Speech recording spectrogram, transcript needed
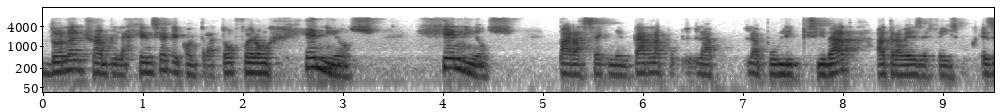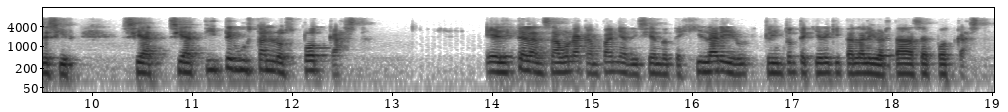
Donald Trump y la agencia que contrató fueron genios, genios para segmentar la, publicidad a través de Facebook. Es decir, si a, si a ti te gustan los podcasts, él te lanzaba una campaña diciéndote, Hillary Clinton te quiere quitar la libertad de hacer podcast.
